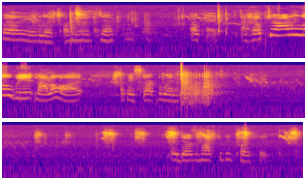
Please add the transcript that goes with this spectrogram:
Put on your lip on your jacket. Okay. I helped her out a little bit, not a lot. Okay, start blending. It doesn't have to be perfect.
